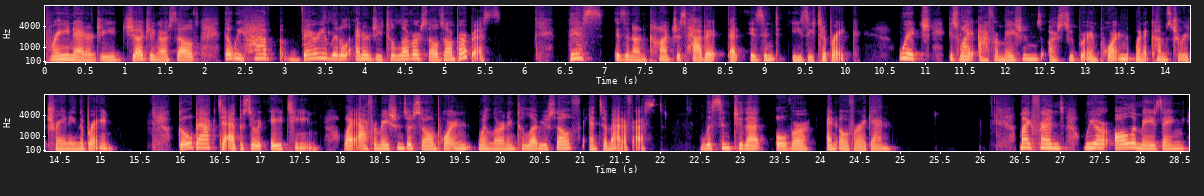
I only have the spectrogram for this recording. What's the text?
brain energy judging ourselves that we have very little energy to love ourselves on purpose. This is an unconscious habit that isn't easy to break, which is why affirmations are super important when it comes to retraining the brain. Go back to episode 18 Why Affirmations Are So Important When Learning to Love Yourself and to Manifest. Listen to that over and over again. My friends, we are all amazing,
